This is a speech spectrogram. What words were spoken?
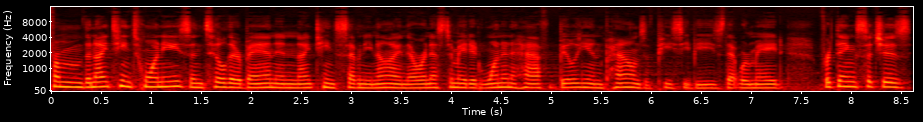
From the 1920s until their ban in 1979, there were an estimated one and a half billion pounds of PCBs that were made for things such as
